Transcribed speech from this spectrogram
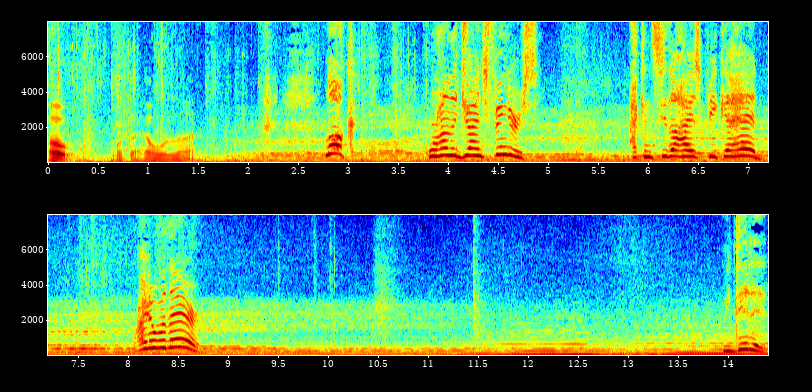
Oh, what the hell was that? Look! We're on the Giant's fingers. I can see the highest peak ahead. Right over there. We did it.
